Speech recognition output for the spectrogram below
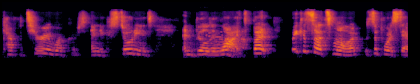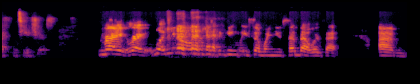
cafeteria workers and custodians and building yeah. wide. But we can start smaller, support staff and teachers. Right, right. Well, you know, I was just thinking, Lisa, when you said that was that um,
